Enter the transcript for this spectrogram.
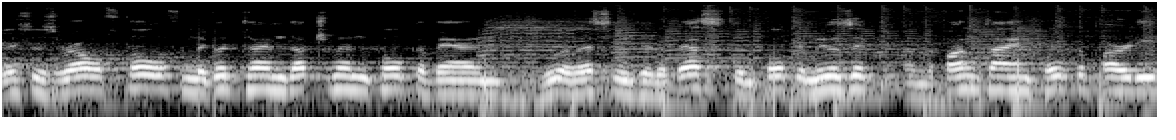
this is Ralph Toll from the Good Time Dutchman Polka Band. You are listening to the best in polka music on the Fun Time Polka Party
